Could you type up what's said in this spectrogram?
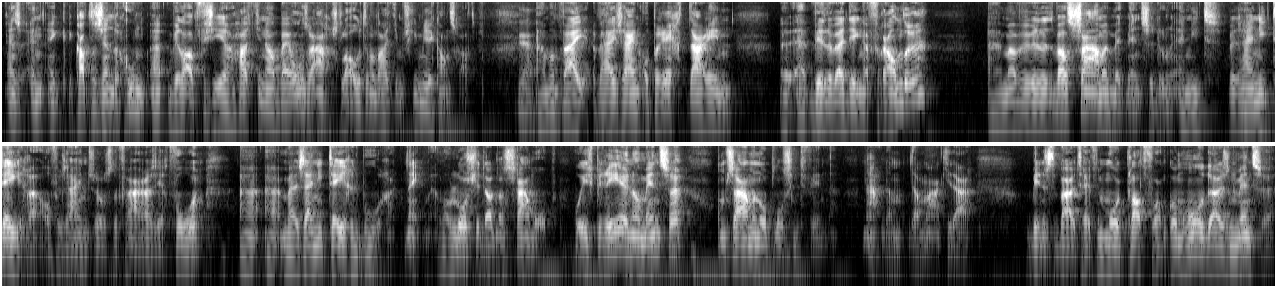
En, en ik, ik had de zender Groen eh, willen adviseren, had je nou bij ons aangesloten, want dan had je misschien meer kans gehad. Ja. Eh, want wij, wij zijn oprecht daarin, eh, willen wij dingen veranderen. maar we willen het wel samen met mensen doen. En niet, we zijn niet tegen, of we zijn, zoals de VARA zegt, voor. maar we zijn niet tegen de boeren. Nee, hoe los je dat dan samen op? Hoe inspireer je nou mensen om samen een oplossing te vinden? Nou, dan, dan maak je daar... Binnenste Buiten heeft een mooi platform. Er komen honderdduizend mensen.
